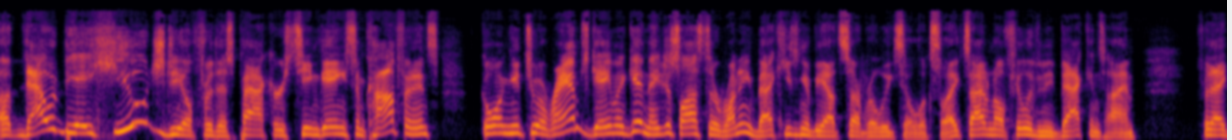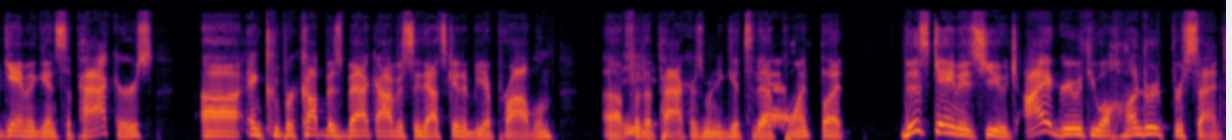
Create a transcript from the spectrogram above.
Uh, that would be a huge deal for this Packers team, gaining some confidence going into a Rams game. Again, they just lost their running back. He's going to be out several weeks, it looks like. So I don't know if he'll even be back in time for that game against the Packers. Uh, and Cooper Kupp is back. Obviously, that's going to be a problem uh, for the Packers when you get to that yeah. point. But this game is huge. I agree with you 100%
